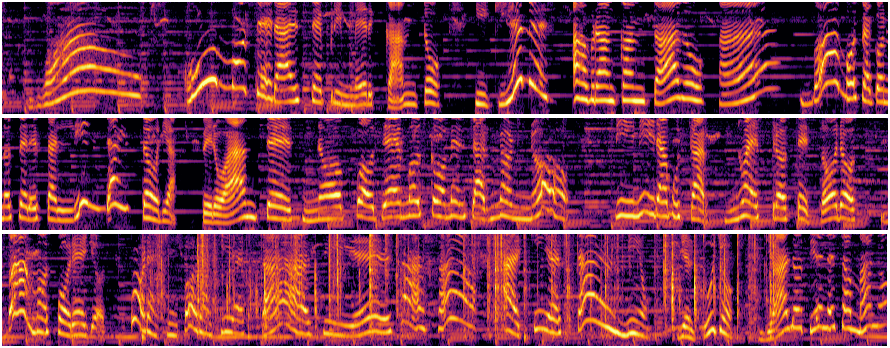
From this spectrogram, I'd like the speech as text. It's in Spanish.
¡Wow! ¿Cómo será este primer canto? ¿Y quiénes habrán cantado? ¿Ah? Vamos a conocer esta linda historia. Pero antes no podemos comenzar, no, no, sin ir a buscar nuestros tesoros. Vamos por ellos. Por aquí, por aquí está, así es, ajá. Aquí está el mío. ¿Y el tuyo? ¿Ya lo tienes a mano?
